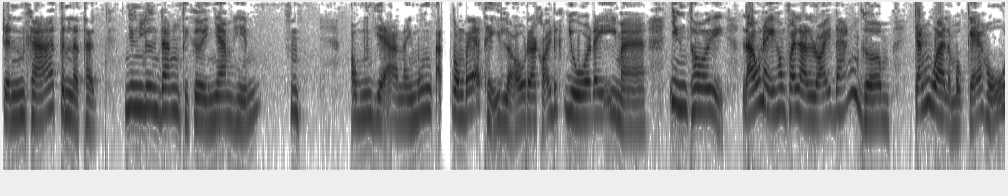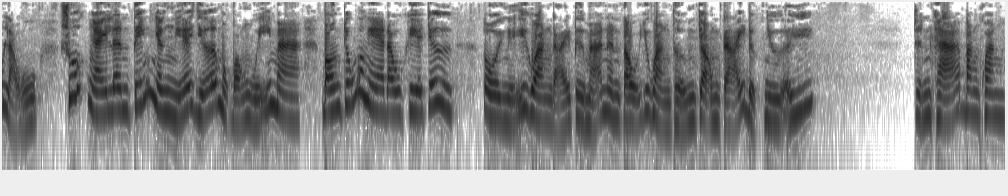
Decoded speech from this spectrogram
Trịnh Khả tin là thật, nhưng Lương Đăng thì cười nham hiểm. Ông già này muốn tách con bé thị lộ ra khỏi đức vua đây mà. Nhưng thôi, lão này không phải là loại đáng gờm, chẳng qua là một kẻ hủ lậu. Suốt ngày lên tiếng nhân nghĩa giữa một bọn quỷ mà, bọn chúng có nghe đâu kia chứ. Tôi nghĩ hoàng đại từ mã nên tàu với hoàng thượng cho ông trải được như ý. Trịnh Khả băn khoăn.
